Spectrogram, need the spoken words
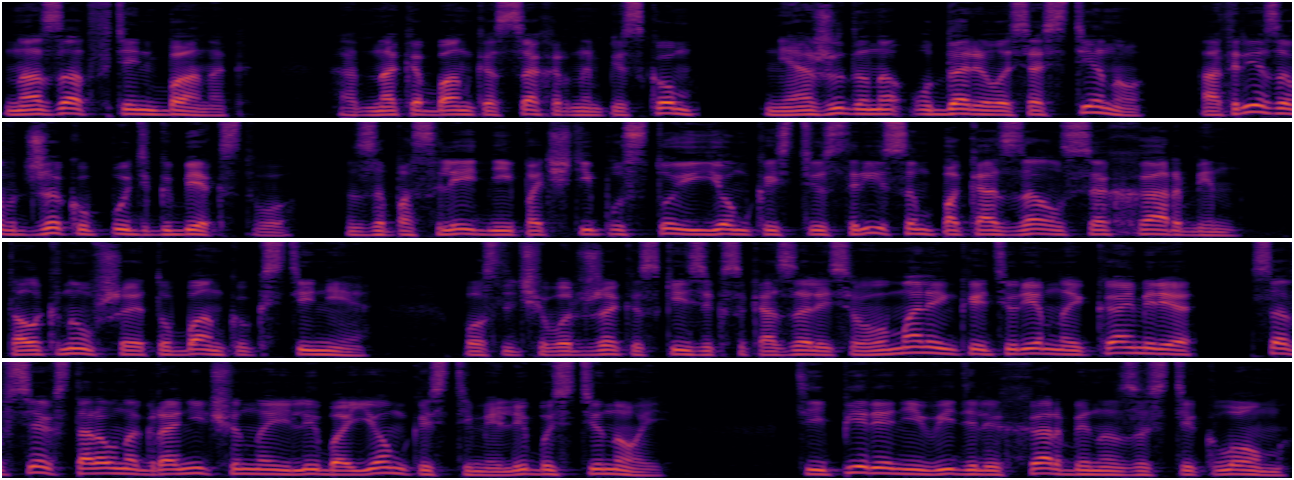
назад в тень банок. Однако банка с сахарным песком неожиданно ударилась о стену, отрезав Джеку путь к бегству. За последней почти пустой емкостью с рисом показался Харбин, толкнувший эту банку к стене, после чего Джек и Скизикс оказались в маленькой тюремной камере со всех сторон ограниченной либо емкостями, либо стеной. Теперь они видели Харбина за стеклом,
